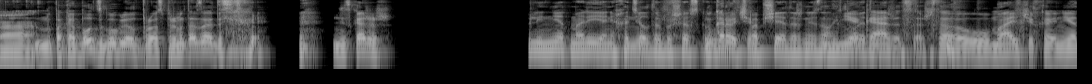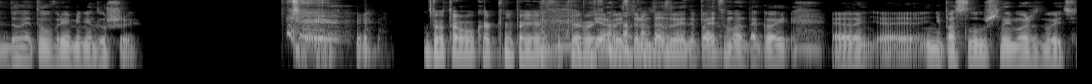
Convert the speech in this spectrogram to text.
А, Ну, пока будут, сгуглил про сперматозоиды. Не скажешь? Блин, нет, Мария, я не хотел Нет. Дробышевского. Ну, короче, Вообще, я даже не знал, Мне кто это. кажется, что у мальчика нет до этого времени души. до того, как не появится первый сперматозоид. сперматозоиды, поэтому он такой э, э, непослушный, может быть.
